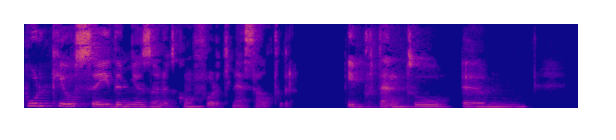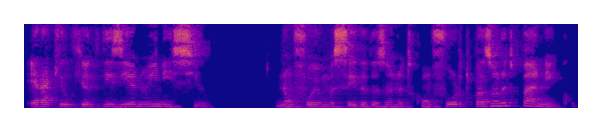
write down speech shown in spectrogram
porque eu saí da minha zona de conforto nessa altura. E portanto, hum, era aquilo que eu te dizia no início. Não foi uma saída da zona de conforto para a zona de pânico,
